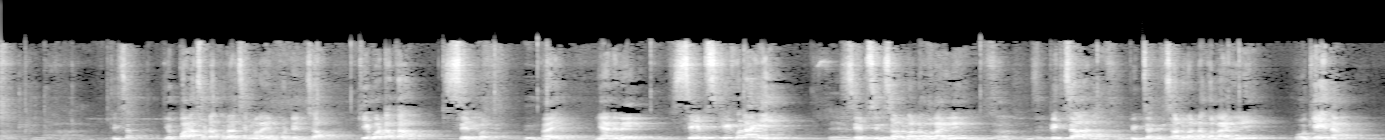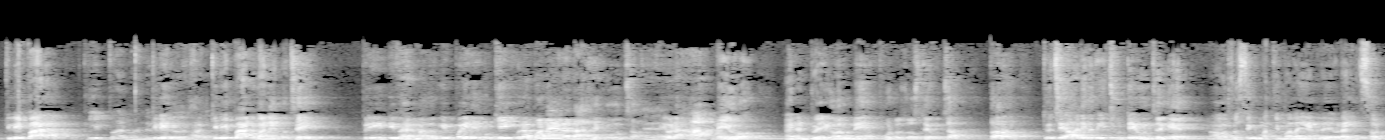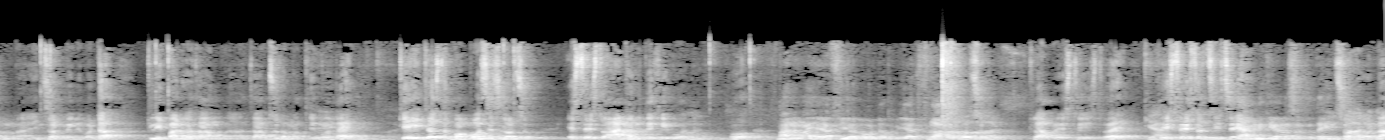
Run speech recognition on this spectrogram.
ठिक छ? यो पाँचवटा कुरा चाहिँ मलाई इम्पोर्टेन्ट छ। केबाट त? सेपबाट है? यहाँनिर सेप्स के को लागि? सेप्स इन्सर्ट गर्नको लागि। पिक्चर पिक्चर इन्सर्ट गर्नको लागि। हो कि होइन? Clip art clip? क्लिप भनेको चाहिँ प्रि डिभाइडमा कि पहिले केही कुरा बनाएर राखेको हुन्छ। एउटा आर्ट नै हो। होइन ड्रइङहरू नै फोटो जस्तै हुन्छ। तर त्यो चाहिँ अलिकति छुट्टै हुन्छ कि? जस्तो कि म तिमीलाई यहाँनिर एउटा इन्सर्ट इन्सर्ट मेन्युबाट क्लिप आर्टमा जान जान्छु र म तिमीलाई केही जस्तो म बसेस गर्छु। यस्तो यस्तो आर्टहरू देखेको होला। हो? मानव F L O W R flower गर्छु। फ्लावर यस्तो यस्तो है? यस्तो यस्तो चिज चाहिँ हामीले के गर्न सक्छ त इन्सर्ट गर्न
